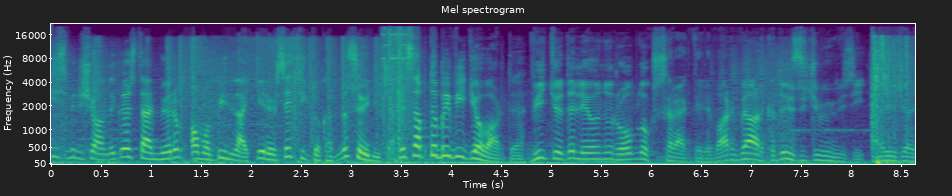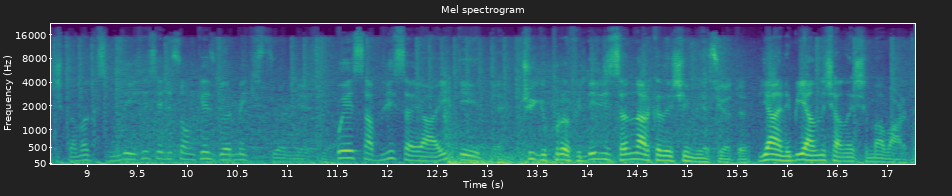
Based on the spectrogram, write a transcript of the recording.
İsmini şu anda göstermiyorum ama bir like gelirse TikTok adını söyleyeceğim. Hesapta bir video vardı. Videoda Leo'nun Roblox karakteri var ve arkada üzücü bir müzik. Ayrıca açıklama kısmında ise seni son kez görmek istiyorum yazıyor. Bu hesap Lisa'ya ait değildi. Çünkü profilde Lisa'nın arkadaşıyım yazıyordu. Yani bir yanlış anlaşılma vardı.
